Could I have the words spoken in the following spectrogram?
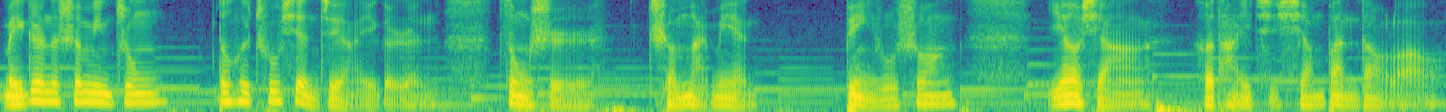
每个人的生命中都会出现这样一个人，纵使尘满面，鬓如霜，也要想和他一起相伴到老。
